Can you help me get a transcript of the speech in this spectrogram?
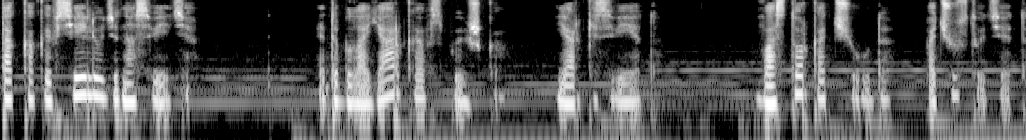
так как и все люди на свете. Это была яркая вспышка, яркий свет, восторг от чуда. Почувствуйте это.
